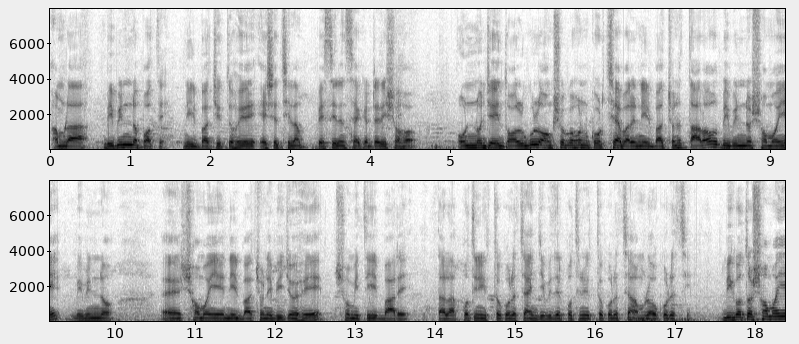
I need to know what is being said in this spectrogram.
আমরা বিভিন্ন পথে নির্বাচিত হয়ে এসেছিলাম। প্রেসিডেন্ট, সেক্রেটারি সহ অন্য যে দলগুলো অংশগ্রহণ করছে এবারে নির্বাচনে, তারাও বিভিন্ন সময়ে বিভিন্ন সময়ে নির্বাচনে বিজয় হয়ে সমিতি বারে তারা প্রতিনিধিত্ব করেছে, আইনজীবীদের প্রতিনিধিত্ব করেছে, আমরাও করেছি। বিগত সময়ে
